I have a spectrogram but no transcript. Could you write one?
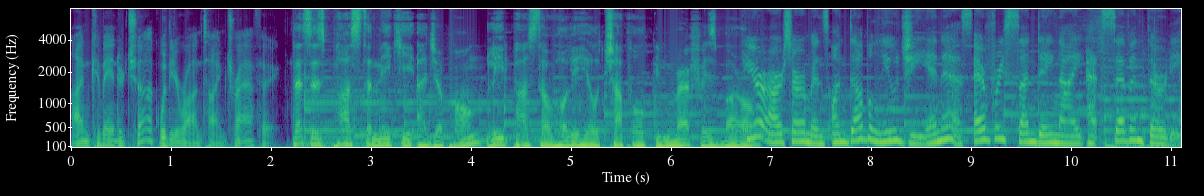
I'm Commander Chuck with your on time traffic. This is Pastor Nikki Ajapong, lead pastor of Holy Hill Chapel in Murfreesboro. Here are sermons on WGNS every Sunday night at 7:30.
